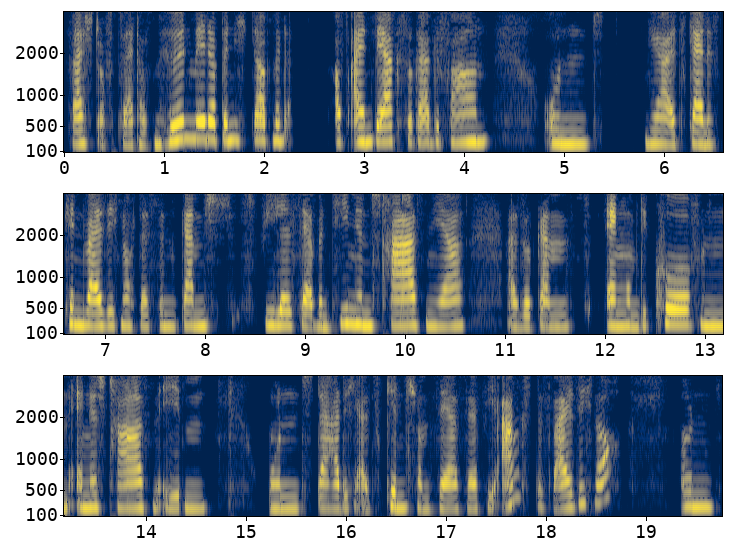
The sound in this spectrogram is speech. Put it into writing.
fast auf 2000 Höhenmeter bin ich glaube mit auf einen Berg sogar gefahren und ja, als kleines Kind weiß ich noch, das sind ganz viele Serpentinenstraßen, ja, also ganz eng um die Kurven, enge Straßen eben. Und da hatte ich als Kind schon sehr, sehr viel Angst, das weiß ich noch. Und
